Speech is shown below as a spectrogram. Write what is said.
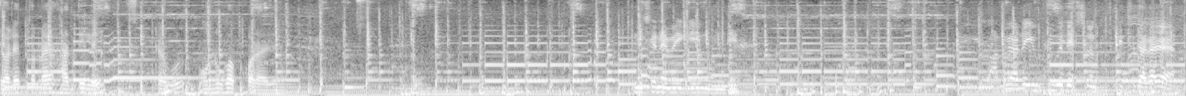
জলের তলায় হাত দিলেই শিব ঠাকুর অনুভব করা যায়। নিচে নেমে গিয়ে মন্দির। আমি একটা ইউটিউবে দেখছিলাম, কিছু দেখা যায় না।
